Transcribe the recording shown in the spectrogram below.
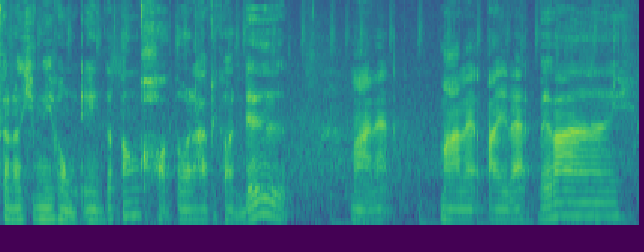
สำหรับคลิปนี้ผมเองก็ต้องขอตัวลาไปก่อนเด้อมาแล้วมาแล้วไปแล้วบ๊ายบาย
